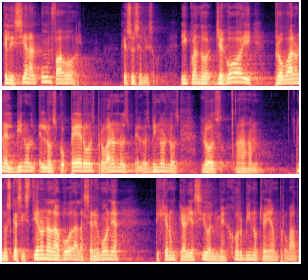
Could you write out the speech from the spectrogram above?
que le hicieran un favor, Jesús se lo hizo. Y cuando llegó y probaron el vino, los coperos, probaron los, los vinos, los, los, los que asistieron a la boda, a la ceremonia, dijeron que había sido el mejor vino que habían probado.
